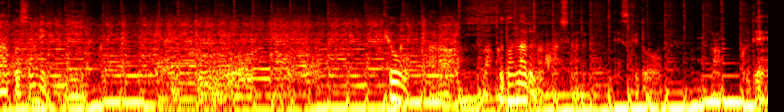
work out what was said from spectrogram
あと最後にえっと今日からマクドナルドの話なんですけど Mac で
